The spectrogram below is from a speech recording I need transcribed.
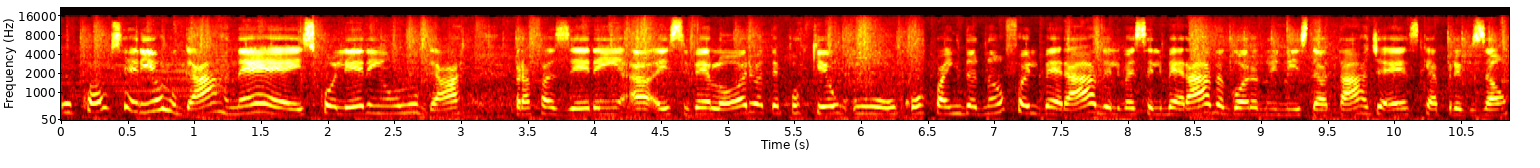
o qual seria o lugar, né? Escolherem um lugar para fazerem a, esse velório, até porque o, o, corpo ainda não foi liberado, ele vai ser liberado agora no início da tarde, essa é a previsão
